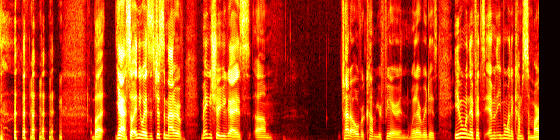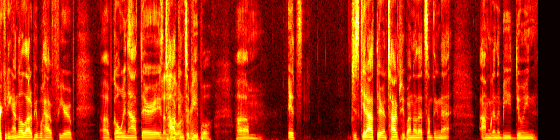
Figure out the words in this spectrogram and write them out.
there. but yeah, so anyways, it's just a matter of making sure you guys um try to overcome your fear and whatever it is. Even when if it's even when it comes to marketing. I know a lot of people have fear of of going out there and talking to me. people. Um it's just get out there and talk to people. I know that's something that I'm gonna be doing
